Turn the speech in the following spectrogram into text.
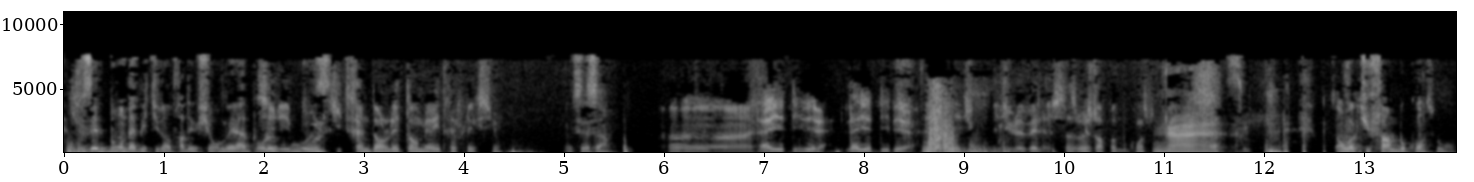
Vous êtes bon d'habitude en traduction, mais là pour le les coup, poules euh, qui traînent dans le temps méritent réflexion. c'est ça. Ah, là, il y a de l'idée, là. Là, il y a de l'idée, là. Et du, et du level, ça se voit, je dors pas beaucoup en ce moment. On voit que tu farmes beaucoup en ce moment.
